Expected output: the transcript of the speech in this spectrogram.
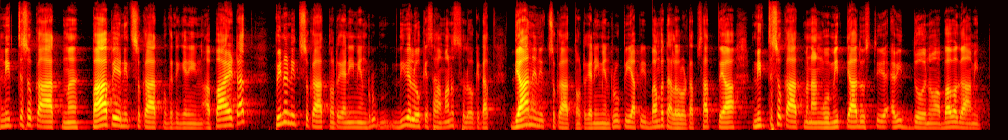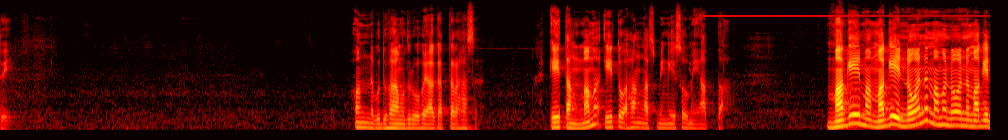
නිත්‍යසුඛ ආත්ම පාපයේ නිත්‍යසුඛ ආත්මකට ගැනීම අපායටත් පින නිත්සුකාත්මට ගැනීමෙන් දිව ලෝකෙ සහ මනුස්ස ලෝකෙටත් ධ්‍යාන නිත්සුකාත්මට ගැනීමෙන් රූපී අපි බඹතලවලට සත්‍යයා නිත්‍යසුකාත්ම නම් වූ මිත්‍යා දෘෂ්ටිය ඇවිද්දෝනවා භවගාමිත්වේ. ඔන්න බුදුහාමුදුරුවෝ හොයාගත්ත රහස. ඒතන් මම ඒතෝ අහං අස්මින් ඒසෝ මේ අත්තා. මගේ මගේ නොවන මම නොවන මගේ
